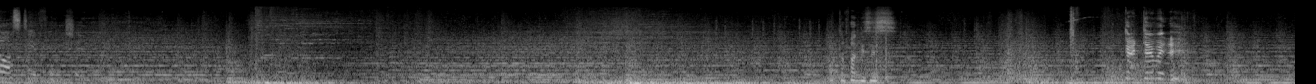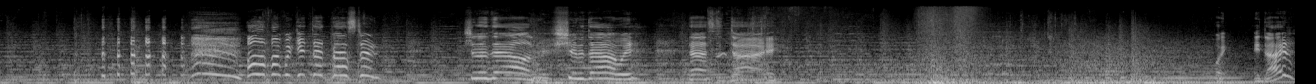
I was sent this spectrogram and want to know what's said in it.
Nasty affliction. What the fuck is this? God damn it! How the fuck we get that bastard? Shoot it down! Shoot it down! We has to die. Wait, it died?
